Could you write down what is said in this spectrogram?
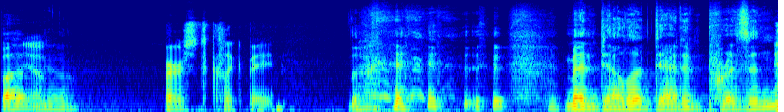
But Yep. First clickbait. Mandela dead in prison?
